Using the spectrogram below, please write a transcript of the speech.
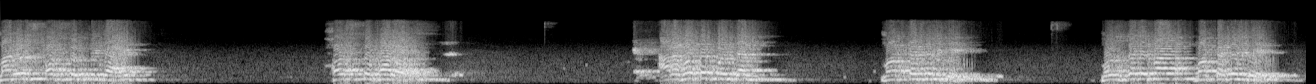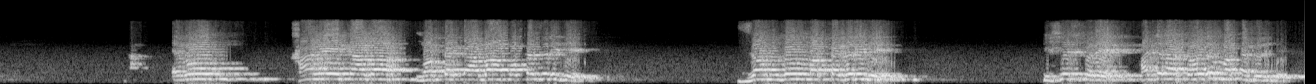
মানুষ হজ করতে যায় হস্ত ফরজ। আরফতের ময়দান মক্কা শরীফে। মুজদালিফা মক্কা শরীফে। এবং খানে কাবা, মক্কা কাবা, মক্কা শরীফে। জমজম মক্কা শরীফে। বিশেষ করে হাজরা সহজম মক্কা শরীফে।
